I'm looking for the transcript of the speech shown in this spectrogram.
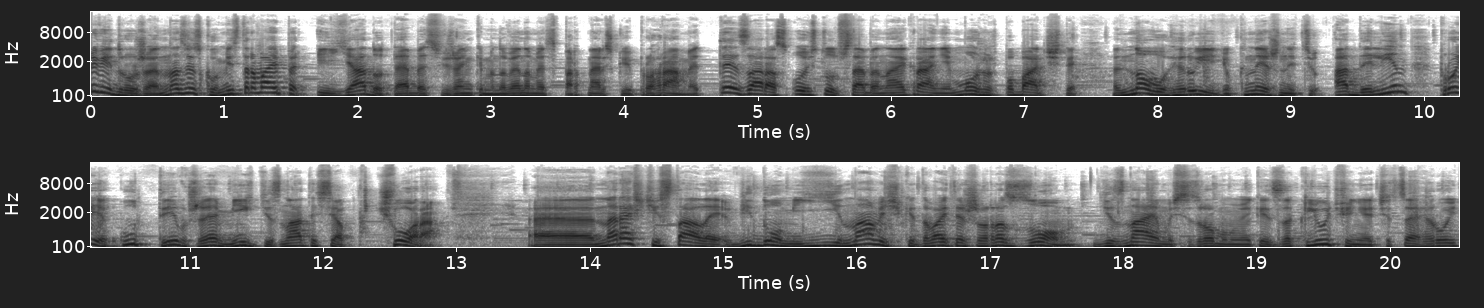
Привіт, друже! На зв'язку містер Вайпер, і я до тебе свіженькими новинами з партнерської програми. Ти зараз ось тут в себе на екрані можеш побачити нову героїню, книжницю Аделін, про яку ти вже міг дізнатися вчора. Е, нарешті стали відомі її навички. Давайте ж разом дізнаємося, зробимо якесь заключення, чи це герой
